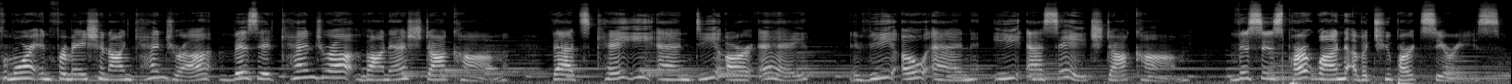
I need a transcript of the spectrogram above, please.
For more information on Kendra, visit kendravonesh.com. That's K E N D R A V O N E S H.com. This is part one of a two part series.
